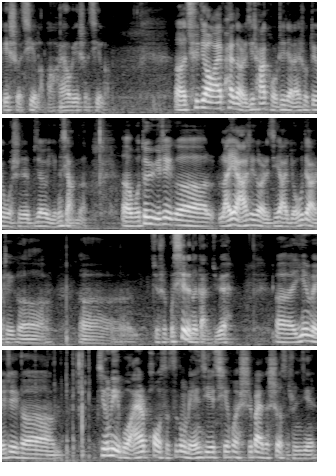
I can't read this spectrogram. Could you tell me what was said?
给舍弃了啊，还好给舍弃了。呃，去掉 iPad 耳机插口这点来说，对我是比较有影响的。呃，我对于这个蓝牙这个耳机啊，有点这个呃，就是不信任的感觉。呃，因为这个经历过 AirPods 自动连接切换失败的社死瞬间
